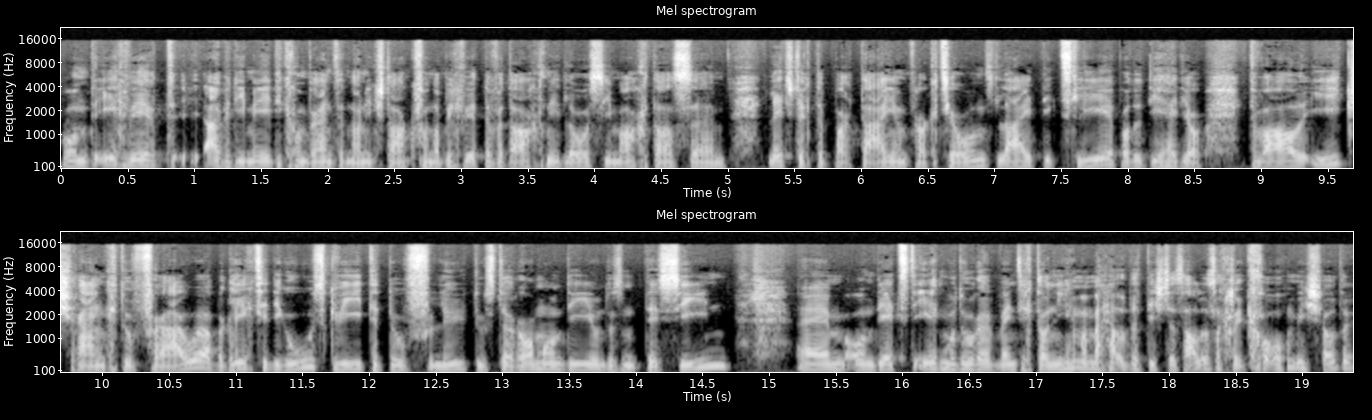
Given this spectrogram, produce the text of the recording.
Und ich werde, eben die Medienkonferenz hat noch nicht stattgefunden, aber ich werde den Verdacht nicht los, sie macht das ähm, letztlich der Partei- und Fraktionsleitung zu lieb, oder? Die hat ja die Wahl eingeschränkt auf Frauen, aber gleichzeitig ausgeweitet auf Leute aus der Romandie und aus dem Tessin. Ähm, und jetzt irgendwo durch, wenn sich da niemand meldet, ist das alles ein bisschen komisch, oder?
